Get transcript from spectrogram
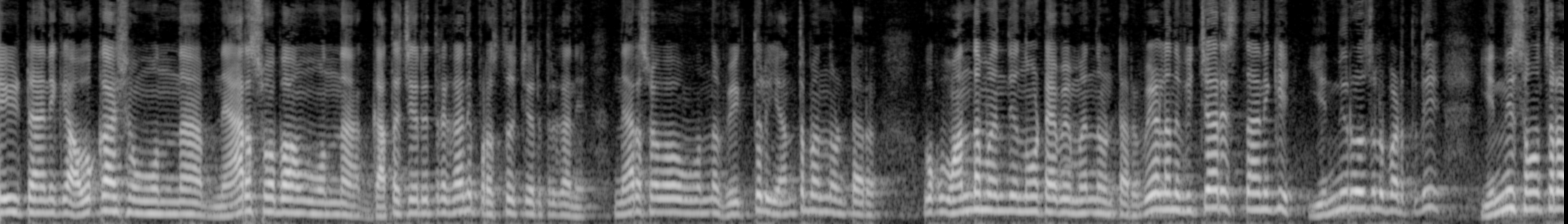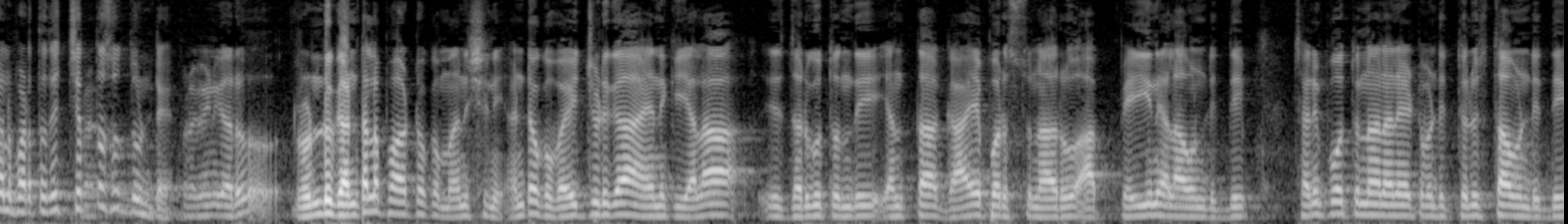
చేయటానికి అవకాశం ఉన్న నేర స్వభావం ఉన్న గత చరిత్ర కానీ ప్రస్తుత చరిత్ర కానీ నేర స్వభావం ఉన్న వ్యక్తులు ఎంతమంది ఉంటారు? ఒక వంద మంది నూట యాభై మంది ఉంటారు. వీళ్ళని విచారిస్తానికి ఎన్ని రోజులు పడుతుంది? ఎన్ని సంవత్సరాలు పడుతుంది? చిత్తశుద్ధి ఉంటే. ప్రవీణ్ గారు రెండు గంటల పాటు ఒక మనిషిని అంటే ఒక వైద్యుడిగా ఆయనకి ఎలా జరుగుతుంది? ఎంత గాయపరుస్తున్నారు? ఆ పెయిన్ ఎలా ఉండిద్ది? చనిపోతున్నాను అనేటువంటి తెలుస్తూ ఉండిద్ది.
